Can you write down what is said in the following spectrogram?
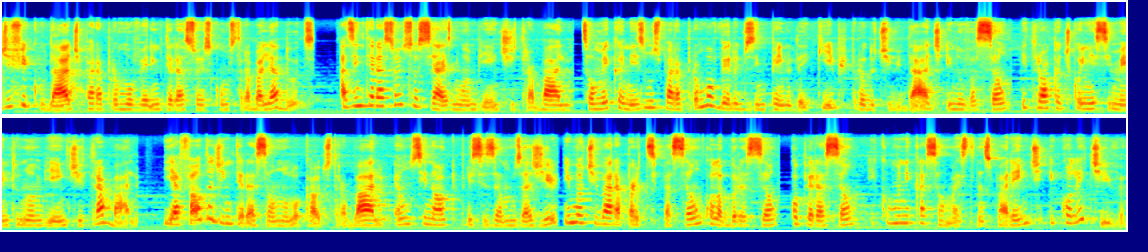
dificuldade para promover interações com os trabalhadores. As interações sociais no ambiente de trabalho são mecanismos para promover o desempenho da equipe, produtividade, inovação e troca de conhecimento no ambiente de trabalho. E a falta de interação no local de trabalho é um sinal que precisamos agir e motivar a participação, colaboração, cooperação e comunicação mais transparente e coletiva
